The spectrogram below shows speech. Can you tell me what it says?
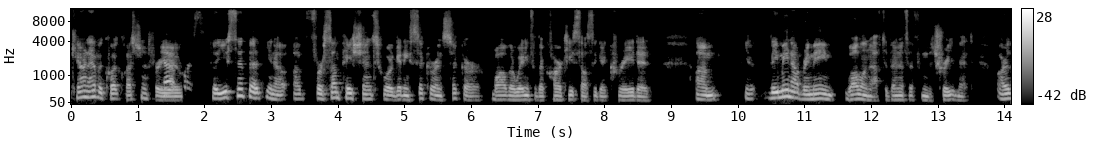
Karen, I have a quick question for Yeah, you. So you said that, you know, uh, for some patients who are getting sicker and sicker while they're waiting for their CAR T cells to get created, um, you know, they may not remain well enough to benefit from the treatment. Are,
